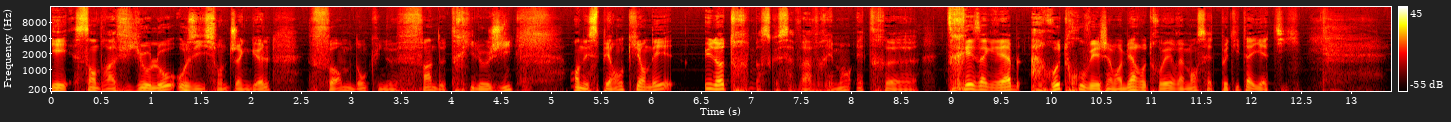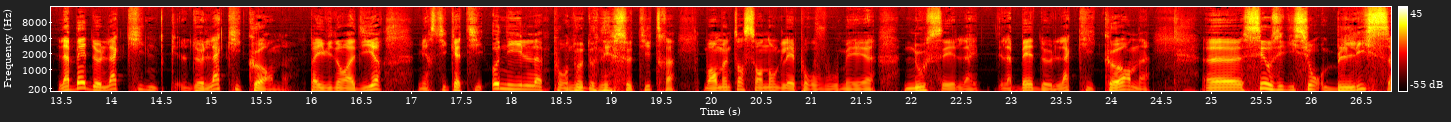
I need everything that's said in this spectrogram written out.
et Sandra Violo aux éditions Jungle forme donc une fin de trilogie en espérant qu'il y en ait une autre parce que ça va vraiment être euh, très agréable à retrouver. J'aimerais bien retrouver vraiment cette petite Hayati. La baie de Corn, pas évident à dire. Merci Cathy O'Neill pour nous donner ce titre. Bon, en même temps, c'est en anglais pour vous, mais euh, nous, c'est la, baie de Lucky Corn. Euh, c'est aux éditions Bliss.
